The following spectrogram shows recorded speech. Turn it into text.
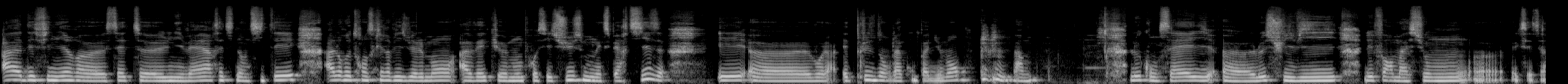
à définir euh, cet euh, univers, cette identité, à le retranscrire visuellement avec mon processus, mon expertise et voilà être plus dans l'accompagnement. le conseil, le suivi, les formations, etc.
